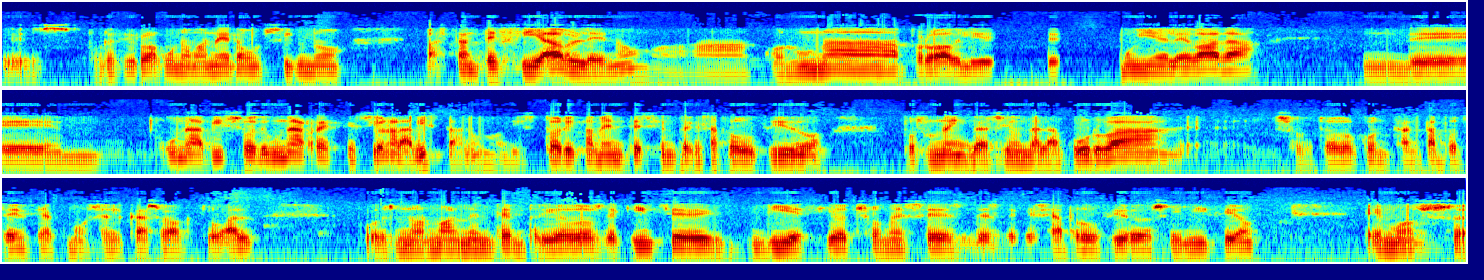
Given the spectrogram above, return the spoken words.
es, por decirlo de alguna manera, un signo bastante fiable, ¿no? con una probabilidad muy elevada de, un aviso de una recesión a la vista. ¿no? Históricamente, siempre que se ha producido pues una inversión de la curva, eh, sobre todo con tanta potencia como es el caso actual, pues normalmente en periodos de 15, 18 meses desde que se ha producido ese inicio, hemos eh,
